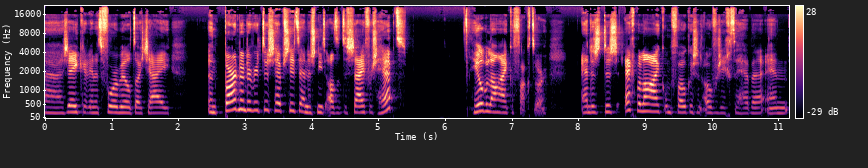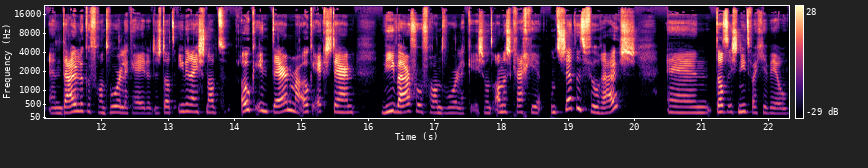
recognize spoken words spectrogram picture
Uh, zeker in het voorbeeld dat jij een partner er weer tussen hebt zitten en dus niet altijd de cijfers hebt. Heel belangrijke factor. En dus, dus echt belangrijk om focus en overzicht te hebben en, en duidelijke verantwoordelijkheden. Dus dat iedereen snapt, ook intern, maar ook extern, wie waarvoor verantwoordelijk is. Want anders krijg je ontzettend veel ruis en dat is niet wat je wil.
